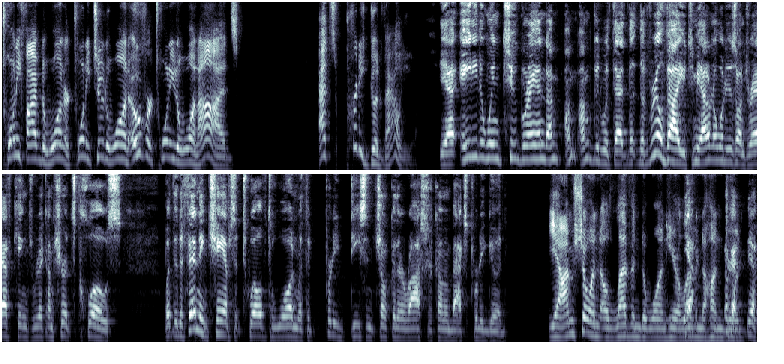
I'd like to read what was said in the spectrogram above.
25 to 1 or 22 to 1, over 20 to 1 odds, that's pretty good value. Yeah, 80 to win two grand. I'm I'm, I'm good with that. The, the real value to me, I don't know what it is on DraftKings, Rick. I'm sure it's close. But the defending champs at 12 to 1 with a pretty decent chunk of their roster coming back is pretty good. Yeah, I'm showing 11 to 1 here, 11 yeah. to 100 okay. yeah.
